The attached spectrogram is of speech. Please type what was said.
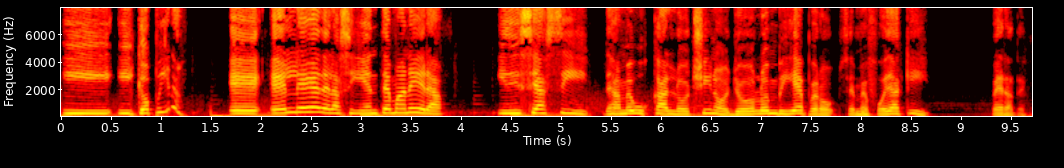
y, y qué opina. Eh, él lee de la siguiente manera y dice así, déjame buscarlo, chino, yo lo envié, pero se me fue de aquí. Espérate.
